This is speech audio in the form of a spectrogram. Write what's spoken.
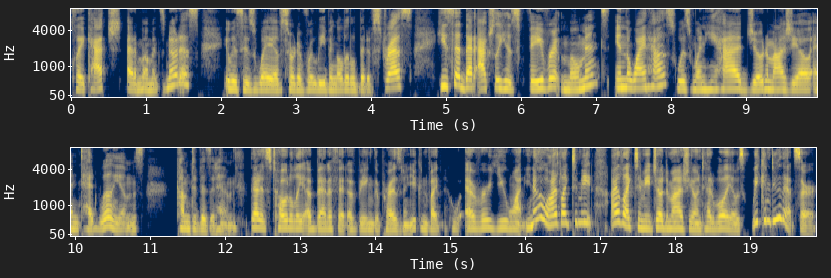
play catch at a moment's notice. It was his way of sort of relieving a little bit of stress. He said that actually his favorite moment in the White House was when he had Joe DiMaggio and Ted Williams come to visit him. That is totally a benefit of being the president. You can invite whoever you want. You know, I'd like to meet. I'd like to meet Joe DiMaggio and Ted Williams. We can do that, sir.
